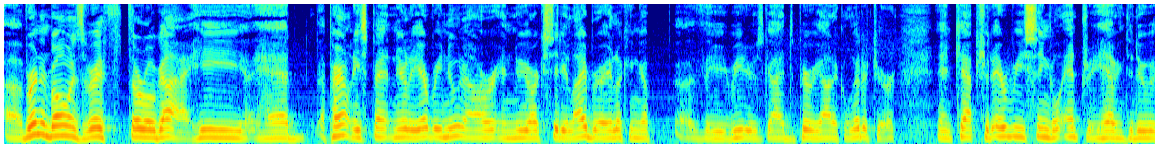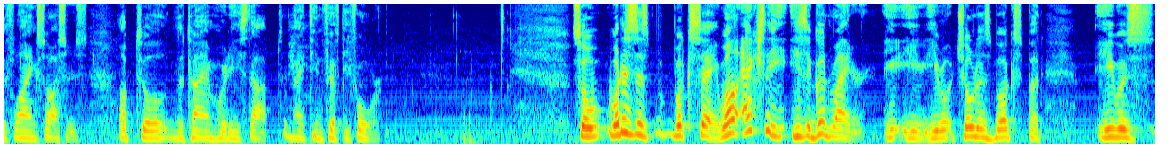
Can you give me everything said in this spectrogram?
uh, Vernon Bowen is a very thorough guy. He had apparently spent nearly every noon hour in New York City Library looking up the Reader's Guide to Periodical Literature and captured every single entry having to do with flying saucers up till the time when he stopped in 1954. So, what does this book say? Well, actually, he's a good writer. He, he, he wrote children's books, but he was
